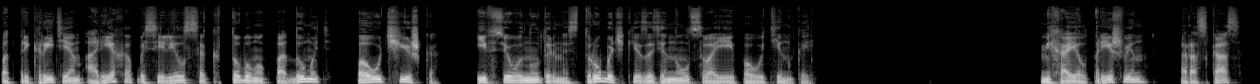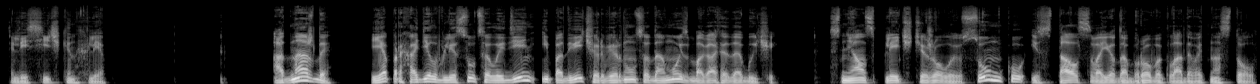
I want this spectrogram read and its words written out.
Под прикрытием ореха поселился, кто бы мог подумать, паучишка, и всю внутренность трубочки затянул своей паутинкой. Михаил Пришвин, рассказ «Лисичкин хлеб». Однажды я проходил в лесу целый день и под вечер вернулся домой с богатой добычей снял с плеч тяжелую сумку и стал свое добро выкладывать на стол.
